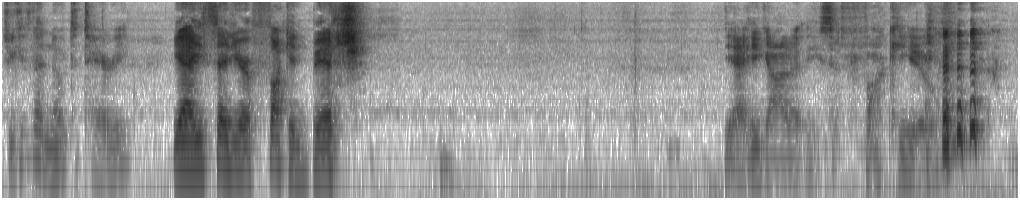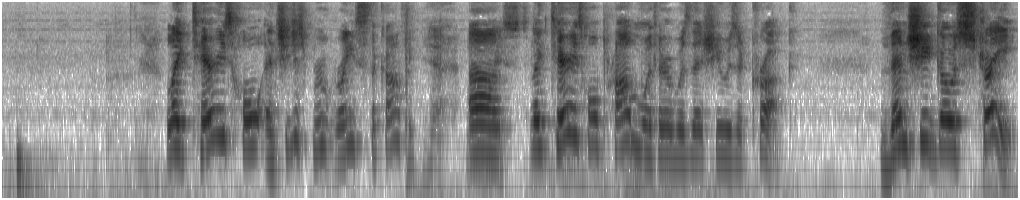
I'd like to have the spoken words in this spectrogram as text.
Did you give that note to Terry? Yeah, he said you're a fucking bitch. Yeah, he got it. He said, "Fuck you." like Terry's whole, and she just root raced the coffee. Yeah. Uh, like Terry's whole problem with her was that she was a crook. Then she goes straight.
